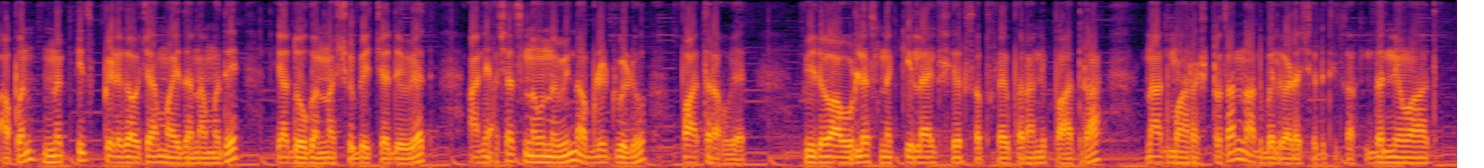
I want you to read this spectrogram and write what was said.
आपण नक्कीच पेडगावच्या मैदानामध्ये या दोघांना शुभेच्छा देऊयात आणि अशाच नवनवीन अपडेट व्हिडिओ पाहत राहूयात. व्हिडिओ आवडल्यास नक्की लाईक शेअर सबस्क्राईब करा आणि पाहत राहा. नाद महाराष्ट्राचा नाद बैलगाड्या शर्यतीचा. धन्यवाद.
